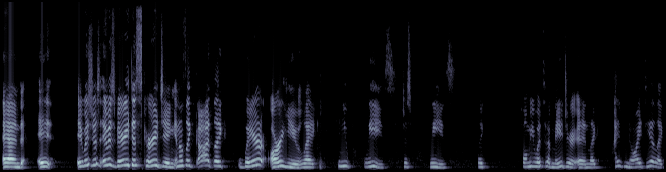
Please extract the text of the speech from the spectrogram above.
and it it was just it was very discouraging. And I was like, God, like, where are you? Like, can you please, just please, like, tell me what to major in? Like, I have no idea. Like,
